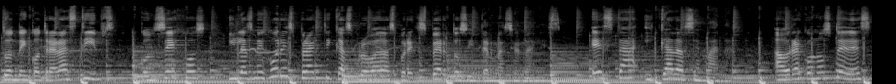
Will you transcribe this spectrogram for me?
donde encontrarás tips, consejos y las mejores prácticas probadas por expertos internacionales. Esta y cada semana. Ahora con ustedes,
